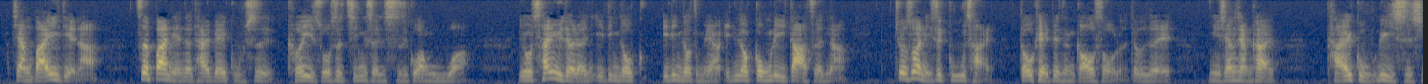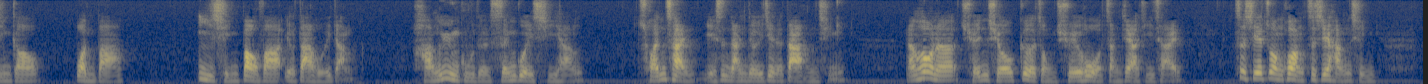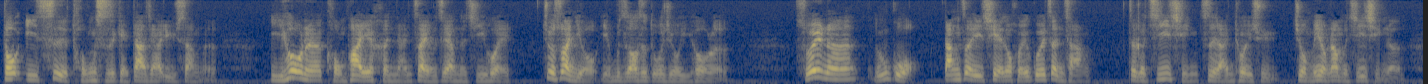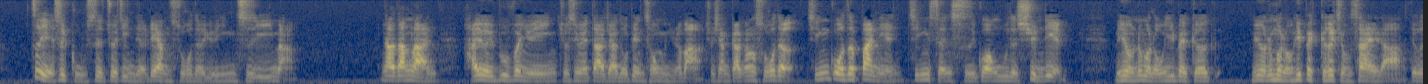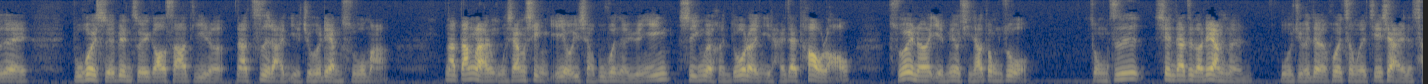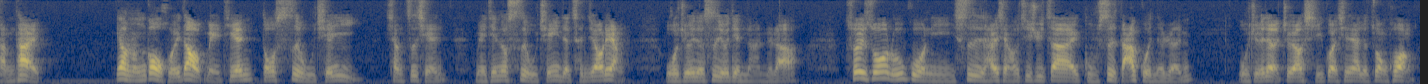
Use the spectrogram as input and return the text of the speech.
讲白一点啊，这半年的台北股市可以说是精神时光屋啊。有参与的人一定都一定都怎么样？一定都功力大增啊。就算你是孤才，都可以变成高手了，对不对？你想想看，台股历史新高万八，疫情爆发又大回档，航运股的神鬼奇航，传产也是难得一见的大行情。然后呢，全球各种缺货涨价题材。这些状况、这些行情，都一次同时给大家遇上了。以后呢，恐怕也很难再有这样的机会。就算有，也不知道是多久以后了。所以呢，如果当这一切都回归正常，这个激情自然退去，就没有那么激情了。这也是股市最近的量缩的原因之一嘛。那当然，还有一部分原因，就是因为大家都变聪明了嘛。就像刚刚说的，经过这半年精神时光屋的训练，没有那么容易被割。没有那么容易被割韭菜啦，对不对？不会随便追高杀低了，那自然也就会量缩嘛。那当然，我相信也有一小部分的原因，是因为很多人也还在套牢，所以呢也没有其他动作。总之，现在这个量能，我觉得会成为接下来的常态。要能够回到每天都四五千亿，像之前每天都四五千亿的成交量，我觉得是有点难的啦。所以说，如果你是还想要继续在股市打滚的人，我觉得就要习惯现在的状况。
